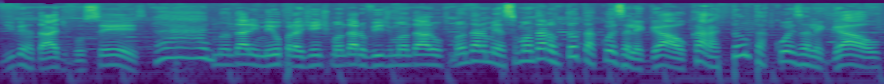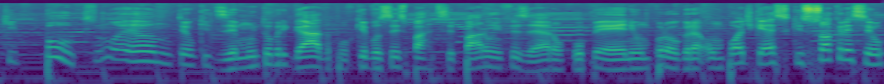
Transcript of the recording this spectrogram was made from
De verdade, vocês ah, mandaram e-mail pra gente, mandaram vídeo, mandaram, mandaram mensagem, mandaram tanta coisa legal, cara, tanta coisa legal que, putz, eu não tenho o que dizer. Muito obrigado, porque vocês participaram e fizeram o PN um programa, um podcast que só cresceu.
